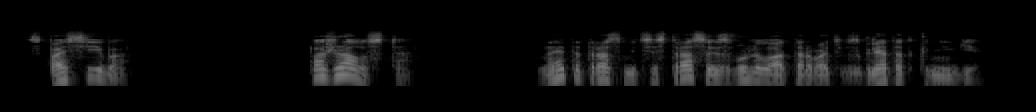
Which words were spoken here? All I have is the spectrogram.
«Спасибо». «Пожалуйста». На этот раз медсестра соизволила оторвать взгляд от книги.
